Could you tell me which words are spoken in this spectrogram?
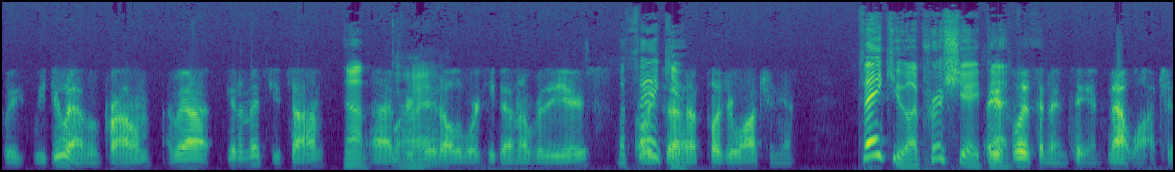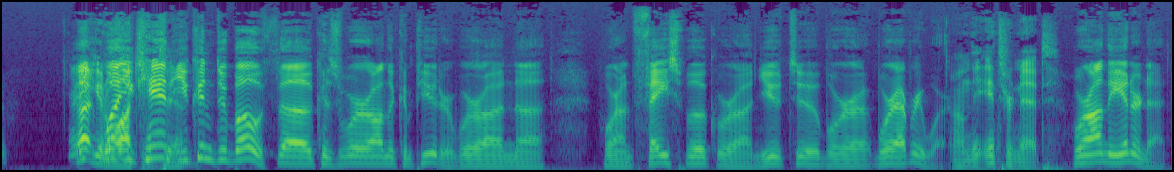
we we do have a problem. I mean, I'm gonna miss you, Tom. Yeah. I appreciate yeah. all the work you've done over the years. Well, thank Always, you. Uh, a pleasure watching you. Thank you. I appreciate I guess that. listening to you, not watching. Yeah, you can well, watch you can you can do both because we're on the computer. We're on uh, we're on Facebook. We're on YouTube. We're we're everywhere. on the internet. We're on the internet.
